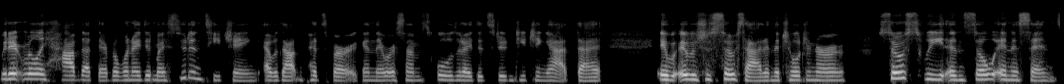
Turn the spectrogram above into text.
we didn't really have that there. But when I did my student teaching, I was out in Pittsburgh and there were some schools that I did student teaching at that it, it was just so sad. And the children are so sweet and so innocent.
